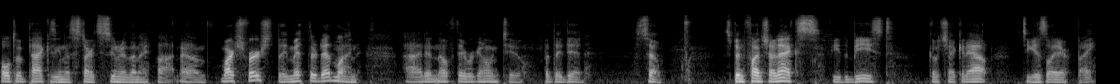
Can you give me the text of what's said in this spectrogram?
Ultimate Pack is going to start sooner than I thought. Um, March 1st, they met their deadline. I didn't know if they were going to, but they did. So, it's been Funshine X. Feed the Beast. Go check it out. See you guys later. Bye.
